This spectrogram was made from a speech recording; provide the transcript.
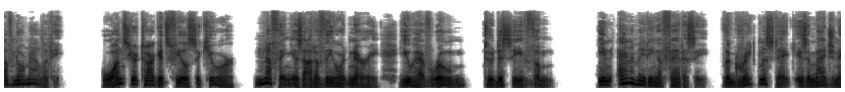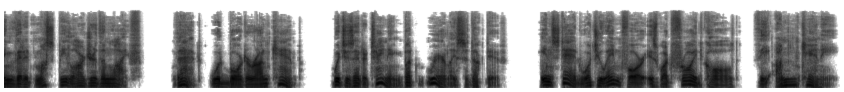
of normality. Once your targets feel secure, nothing is out of the ordinary. You have room to deceive them. In animating a fantasy, the great mistake is imagining that it must be larger than life. That would border on camp, which is entertaining but rarely seductive. Instead, what you aim for is what Freud called the uncanny,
